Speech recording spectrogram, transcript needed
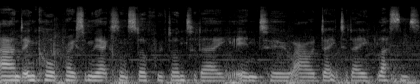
and incorporate some of the excellent stuff we've done today into our day-to-day lessons.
